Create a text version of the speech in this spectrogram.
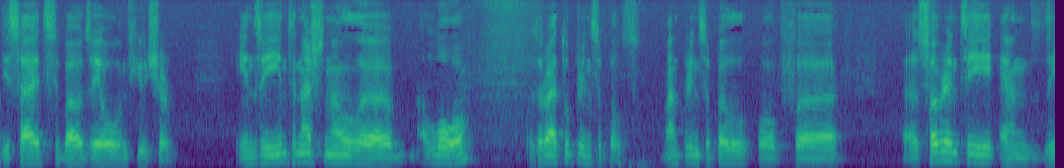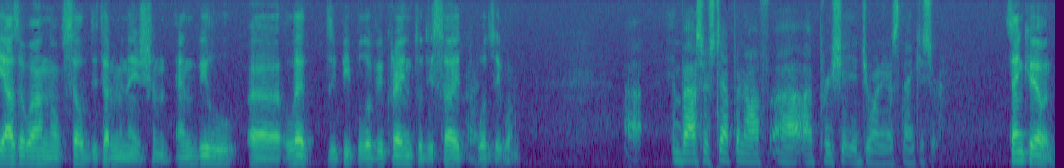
decides about their own future. In the international uh, law, there are two principles. One principle of uh, uh, sovereignty and the other one of self-determination, and we'll uh, let the people of Ukraine to decide what they want. Ambassador Stepanov, uh, I appreciate you joining us. Thank you, sir. Thank you, Evan.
